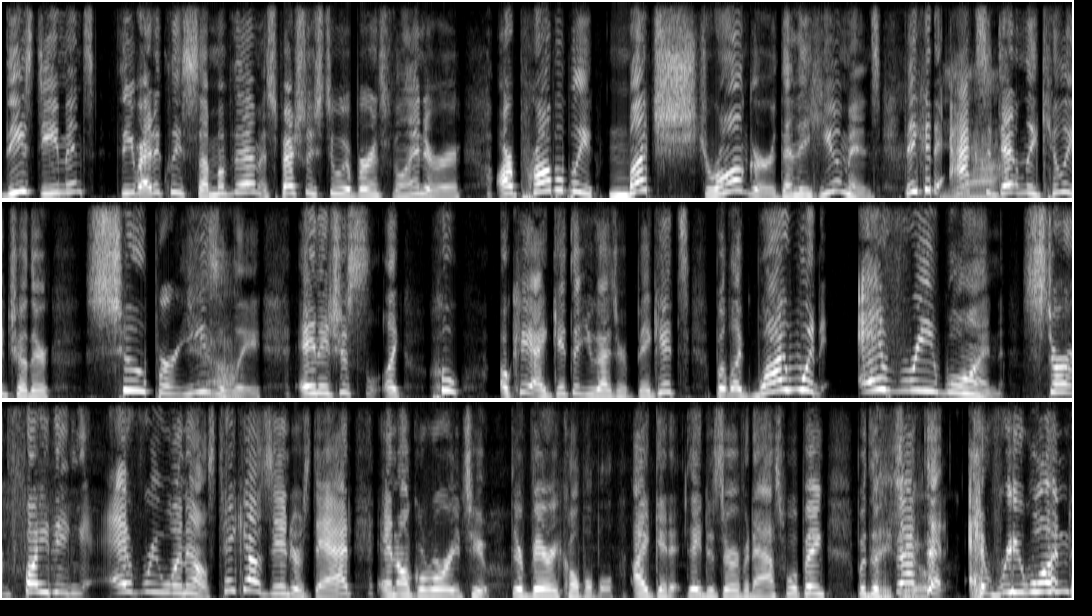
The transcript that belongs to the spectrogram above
These demons, theoretically, some of them, especially Stewart Burns Philanderer, are probably much stronger than the humans. They could accidentally kill each other super easily, and it's just like who. Okay, I get that you guys are bigots, but like, why would everyone start fighting everyone else? Take out Xander's dad and Uncle Rory too. They're very culpable. I get it. They deserve an ass whooping. But the They fact do. that everyone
